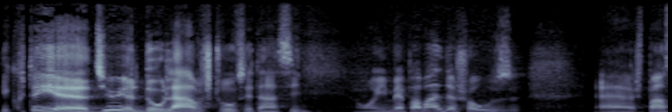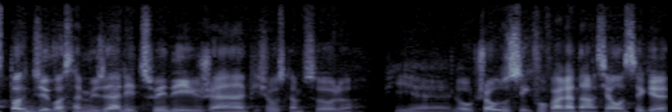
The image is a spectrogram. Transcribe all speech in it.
Écoutez, euh, Dieu il a le dos large, je trouve, ces temps-ci. On y met pas mal de choses. Euh, je ne pense pas que Dieu va s'amuser à aller tuer des gens, puis choses comme ça. Puis euh, l'autre chose aussi qu'il faut faire attention, c'est que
